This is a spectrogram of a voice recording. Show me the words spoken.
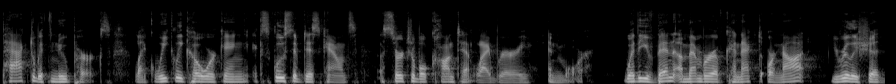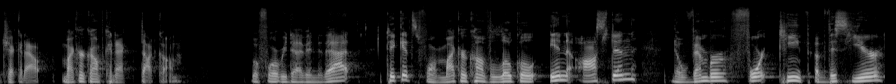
packed with new perks like weekly co working, exclusive discounts, a searchable content library, and more. Whether you've been a member of Connect or not, you really should check it out. MicroConfConnect.com. Before we dive into that, tickets for MicroConf Local in Austin, November 14th of this year,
